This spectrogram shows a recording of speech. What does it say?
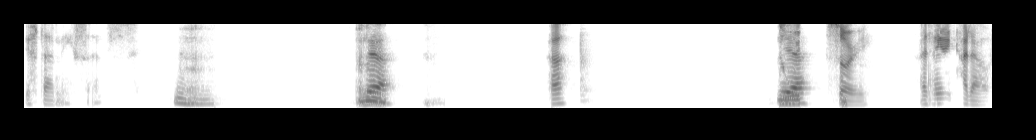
if that makes sense. mhm. I know. yeah, No, yeah. Sorry, I think I cut out.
